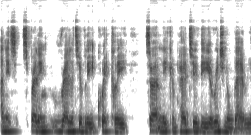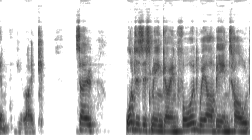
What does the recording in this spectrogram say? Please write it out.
and it's spreading relatively quickly, certainly compared to the original variant, if you like. So what does this mean going forward? We are being told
